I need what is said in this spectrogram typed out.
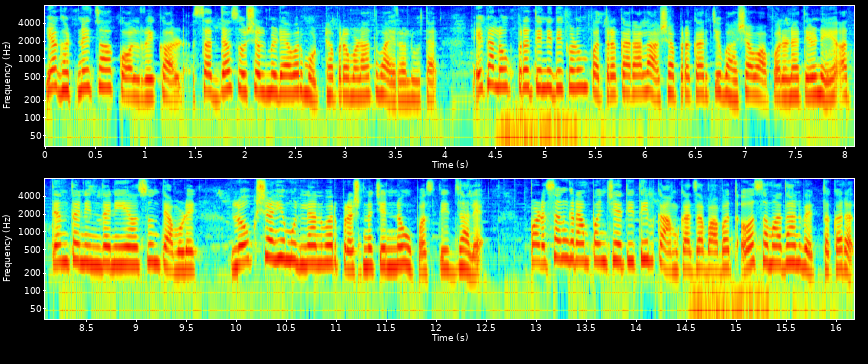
या घटनेचा कॉल रेकॉर्ड सध्या सोशल मीडियावर मोठ्या प्रमाणात व्हायरल होत आहे एका लोकप्रतिनिधीकडून पत्रकाराला अशा प्रकारची भाषा वापरण्यात येणे अत्यंत निंदनीय असून त्यामुळे लोकशाही मूल्यांवर प्रश्नचिन्ह उपस्थित झाले आहे. पडसण ग्रामपंचायतीतील कामकाजाबाबत असमाधान व्यक्त करत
